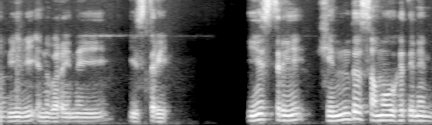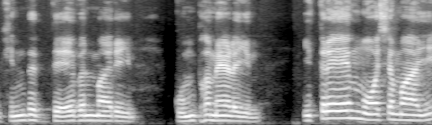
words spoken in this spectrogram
ബീവി എന്ന് പറയുന്ന ഈ ഈ സ്ത്രീ. ഈ സ്ത്രീ ഹിന്ദു സമൂഹത്തിനെയും ഹിന്ദു ദേവന്മാരെയും കുംഭമേളയും ഇത്രയും മോശമായി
